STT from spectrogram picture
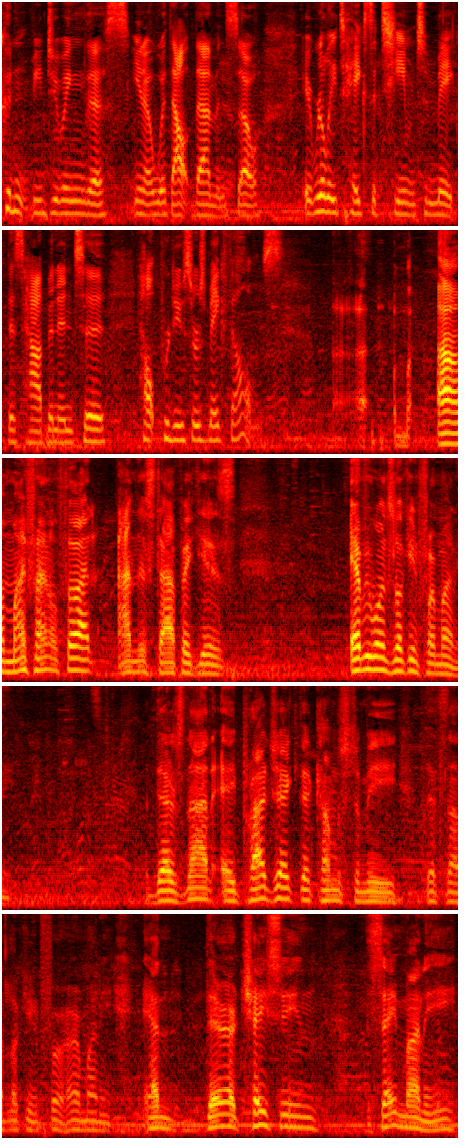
couldn't be doing this, you know, without them. And so it really takes a team to make this happen and to help producers make films. Uh, my final thought on this topic is everyone's looking for money. There's not a project that comes to me that's not looking for her money. And they're chasing the same money,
